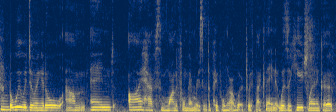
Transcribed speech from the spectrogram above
but we were doing it all, um, and. I have some wonderful memories of the people that I worked with back then. It was a huge learning curve,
